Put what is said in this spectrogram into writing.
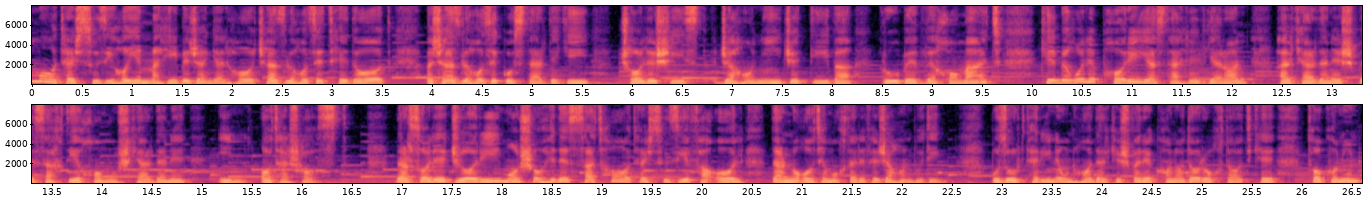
اما آتش سوزی های مهیب جنگل ها چه از لحاظ تعداد و چه از لحاظ گستردگی چالشی است جهانی جدی و رو به وخامت که به قول پاری از تحلیلگران حل کردنش به سختی خاموش کردن این آتش هاست در سال جاری ما شاهد صدها آتش سوزی فعال در نقاط مختلف جهان بودیم. بزرگترین اونها در کشور کانادا رخ داد که تا کنون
